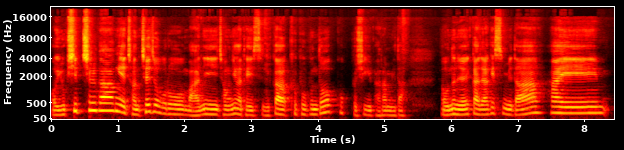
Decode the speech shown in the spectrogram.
67강에 어, 전체적으로 많이 정리가 되어 있으니까 그 부분도 꼭 보시기 바랍니다. 오늘은 여기까지 하겠습니다. 하임.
